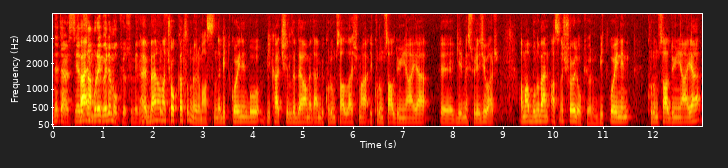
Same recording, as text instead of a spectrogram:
Ne dersin? Ya da Ben- sen burayı böyle mi okuyorsun? Benim Ee, Ben ona okuyorsun? çok katılmıyorum aslında. Bitcoin'in bu birkaç yıldır devam eden bir kurumsallaşma, kurumsal dünyaya e, girme süreci var. Ama bunu ben aslında şöyle okuyorum. Bitcoin'in kurumsal dünyaya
